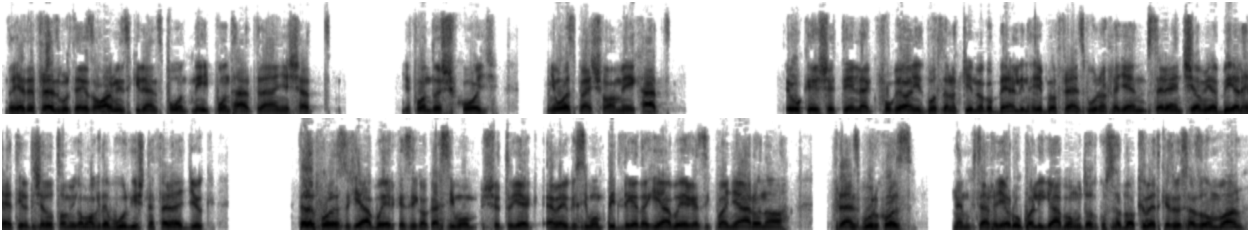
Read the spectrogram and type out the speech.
De hát a Freiburg ez a 39 pont, 4 pont hátrány, és hát ugye fontos, hogy 8 meccs van még, hát jó kérdés, hogy tényleg fog-e annyit botlanak ki meg a Berlin helyéből a Franzburgnak legyen szerencsé, ami a BL helyet illet, és ott van még a Magdeburg is, ne feledjük. Telefon az, hogy hiába érkezik, akár Simon, sőt, ugye emeljük, hogy Simon Pitliget, a hiába érkezik majd nyáron a Franzburghoz. Nem kizárt, hogy Európa Ligában mutatkozhat be a következő szezonban.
